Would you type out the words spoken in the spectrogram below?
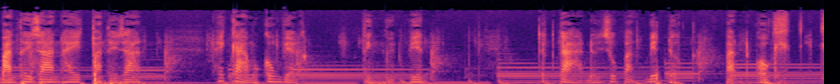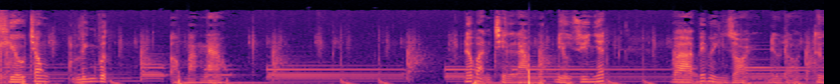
Bán thời gian hay toàn thời gian hay cả một công việc tình nguyện viên. Tất cả đều giúp bạn biết được bạn có khiếu trong lĩnh vực ở mảng nào. Nếu bạn chỉ làm một điều duy nhất và biết mình giỏi điều đó từ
